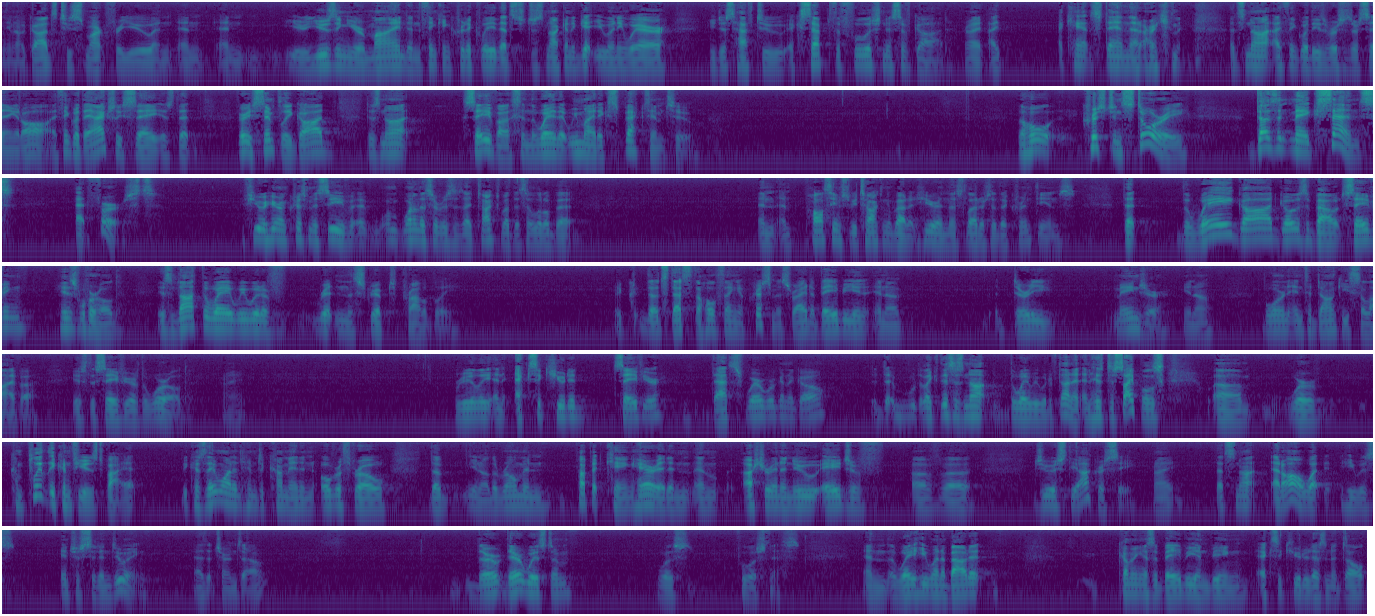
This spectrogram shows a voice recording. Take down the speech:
you know, God's too smart for you, and, and, and you're using your mind and thinking critically, that's just not going to get you anywhere. You just have to accept the foolishness of God, right? I, I can't stand that argument. That's not, I think, what these verses are saying at all. I think what they actually say is that, very simply, God does not save us in the way that we might expect Him to. The whole Christian story doesn't make sense at first. If you were here on Christmas Eve, uh, one of the services I talked about this a little bit and, and Paul seems to be talking about it here in this letter to the Corinthians, that the way God goes about saving his world is not the way we would have written the script, probably. That's, that's the whole thing of Christmas, right? A baby in, in a dirty manger, you know, born into donkey saliva, is the Savior of the world, right? Really, an executed Savior? That's where we're going to go? like this is not the way we would have done it. And his disciples um, were completely confused by it because they wanted him to come in and overthrow the, you know, the Roman puppet king Herod and, and usher in a new age of, of uh, Jewish theocracy, right? That's not at all what he was interested in doing, as it turns out. Their, their wisdom was foolishness. And the way he went about it coming as a baby and being executed as an adult,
